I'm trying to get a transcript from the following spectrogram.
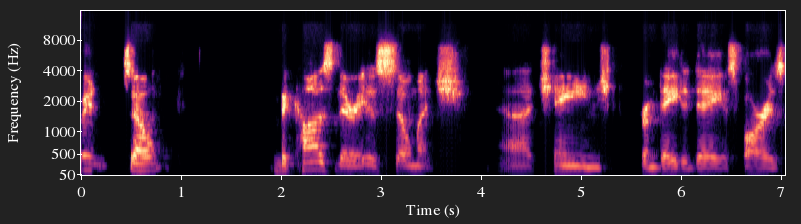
We so because there is so much uh, change from day to day as far as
